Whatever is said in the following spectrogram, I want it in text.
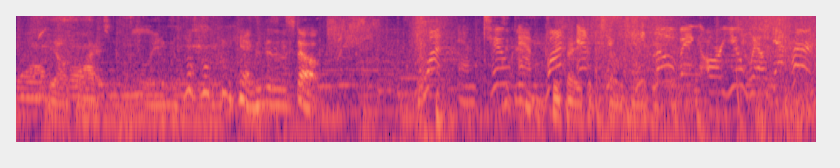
womp, The alphabet womp. Yeah, because it doesn't stop. One and two and one and two. Keep moving or you will get hurt.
